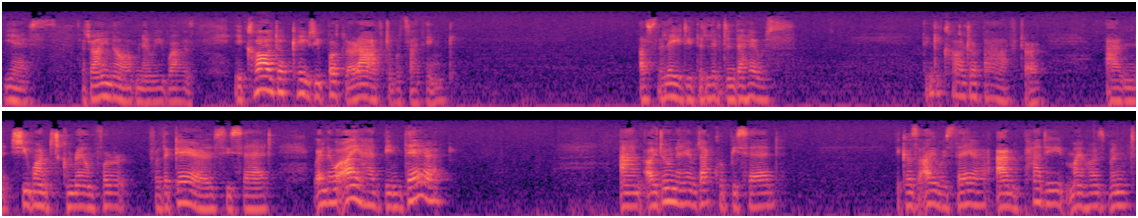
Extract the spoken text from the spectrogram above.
Yes, that I know of now he was. He called up Katie Butler afterwards, I think. As the lady that lived in the house. I think he called her up after. And she wanted to come round for, for the girls, he said. Well, no, I had been there. And I don't know how that could be said. Because I was there. And Paddy, my husband,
